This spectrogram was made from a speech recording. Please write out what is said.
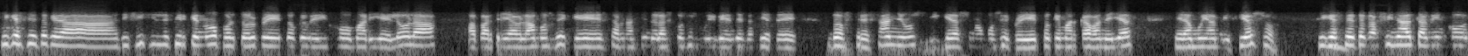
Sí que es cierto que era difícil decir que no por todo el proyecto que me dijo María y Lola. Aparte ya hablamos de que estaban haciendo las cosas muy bien desde hace dos, tres años y que era no, pues el proyecto que marcaban ellas era muy ambicioso. Sí que es cierto que al final también con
